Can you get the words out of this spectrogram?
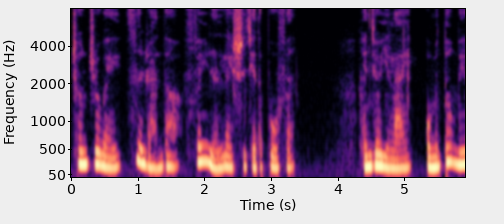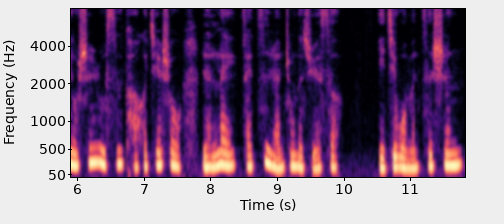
称之为自然的非人类世界的部分。很久以来。我们都没有深入思考和接受人类在自然中的角色，以及我们自身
